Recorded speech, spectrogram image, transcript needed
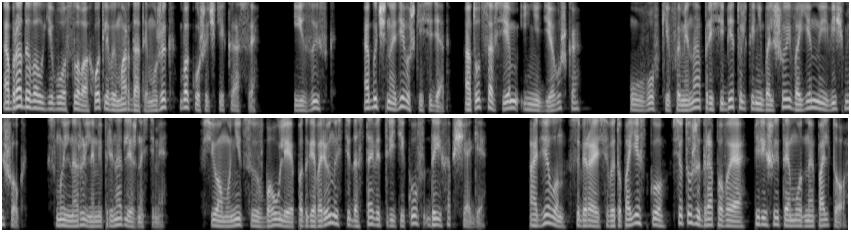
Обрадовал его словоохотливый мордатый мужик в окошечке кассы. Изыск. Обычно девушки сидят, а тут совсем и не девушка. У Вовки Фомина при себе только небольшой военный вещмешок с мыльно-рыльными принадлежностями. Всю амуницию в бауле по договоренности доставит Третьяков до их общаги. Одел он, собираясь в эту поездку, все то же драповое, перешитое модное пальто.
